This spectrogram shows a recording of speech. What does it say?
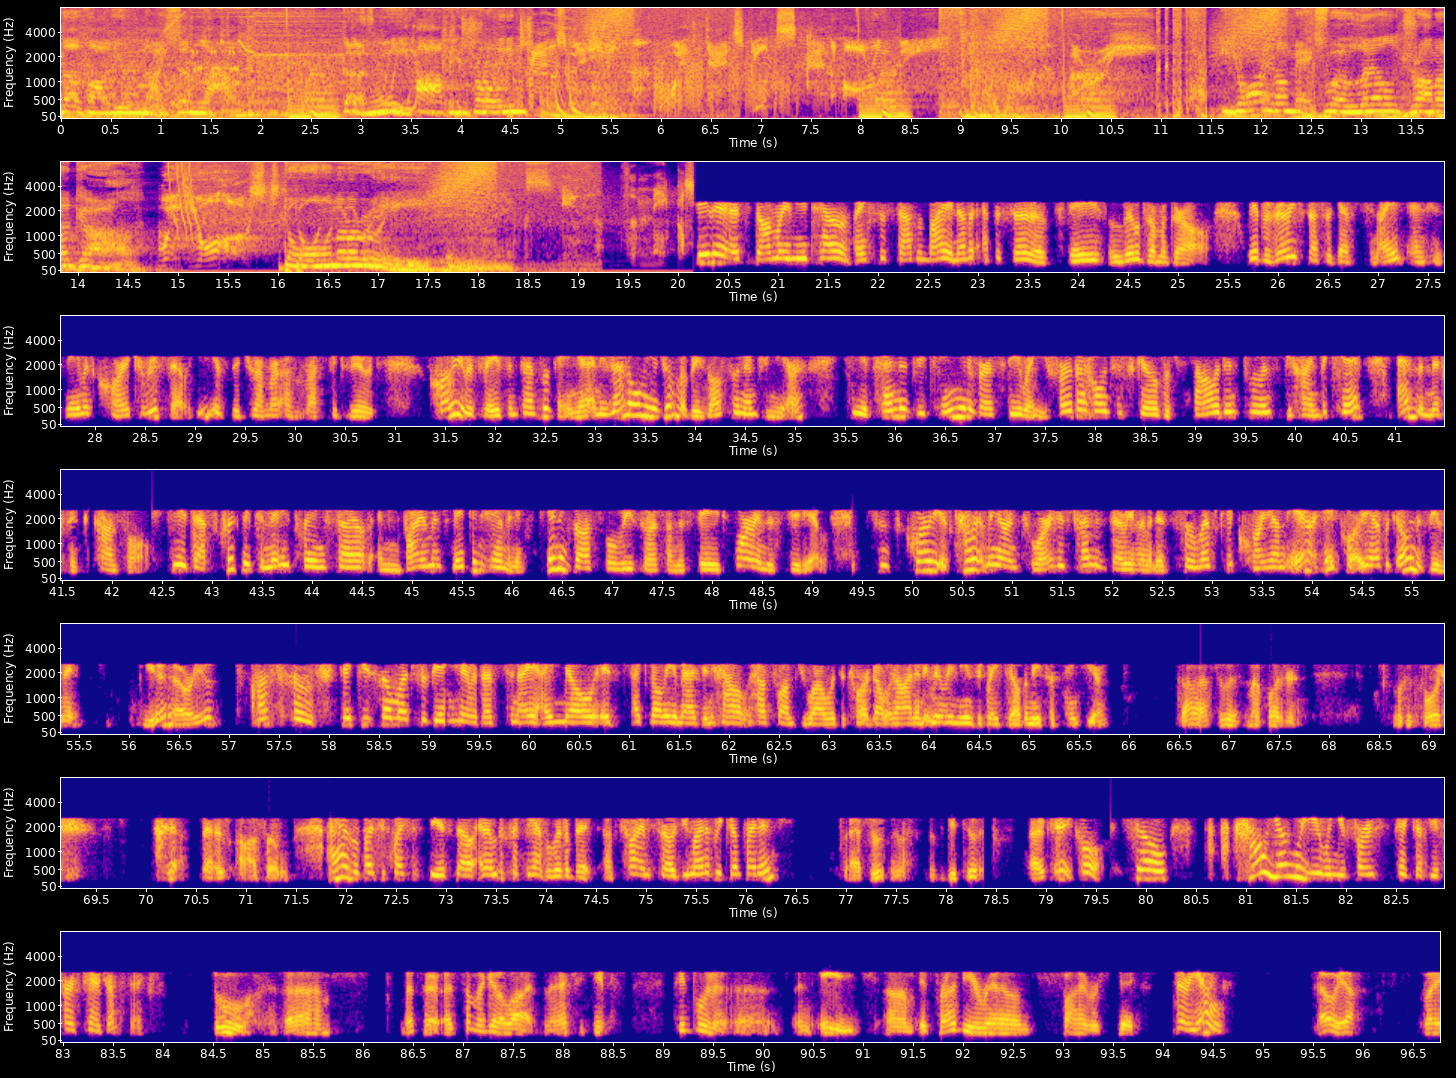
the volume nice and loud. Cause we are controlling Transmission with dance beats and R&B. You're in the mix with Lil Drummer Girl, With your host, Dawn Marie. Hey there, it's Dawn Marie and thanks for stopping by another episode of today's Little Drummer Girl. We have a very special guest tonight, and his name is Cory Caruso. He is the drummer of Rusted Root. Cory was raised in Pennsylvania, and he's not only a drummer, but he's also an engineer. He attended Duquesne University, where he further honed his skills of solid influence behind the kit and the mixing console. He adapts quickly to many playing styles and environments, making him an inexhaustible resource on the stage or in the studio. Since Cory is currently on tour, his time is very limited, so let's get Cory on the air. Hey, Cory, how's it going this evening? Good. How are you? Awesome. Thank you so much for being here with us tonight. I know it's, I can only imagine how, how swamped you are with the tour going on, and it really means a great deal to me, so thank you. Oh, absolutely. It's my pleasure. Looking forward to it. that is awesome. I have a bunch of questions for you, so, and it looks like we have a little bit of time, so do you mind if we jump right in? Absolutely. Let's get to it. Okay, cool. So, how young were you when you first picked up your first pair of drumsticks? Ooh, um, that's, a, that's something I get a lot, and I actually can't pinpoint a, uh, an age. Um, it'd probably be around five or six. Very young. Oh yeah, my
